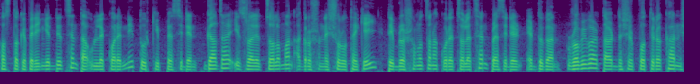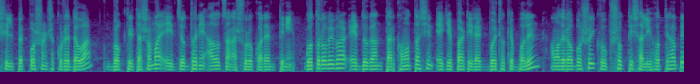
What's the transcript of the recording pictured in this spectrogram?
হস্তক্ষেপের ইঙ্গিত দিচ্ছেন তা উল্লেখ করেননি তুর্কি প্রেসিডেন্ট। গাজা ইসরায়েলের চলমান আগ্রাসনের শুরু থেকেই তীব্র সমালোচনা করে চলেছেন প্রেসিডেন্ট এরদোগান। রবিবার তার দেশের প্রতিরক্ষা শিল্পের প্রশংসা করে দেওয়া বক্তৃতার সময় এই যুদ্ধ নিয়ে আলোচনা শুরু করেন তিনি। গত রবিবার এরদোগান তার ক্ষমতাসীন একে পার্টির এক বৈঠকে বলেন, আমাদের অবশ্যই খুব শক্তিশালী হতে হবে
